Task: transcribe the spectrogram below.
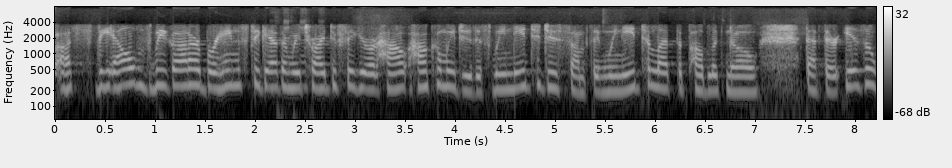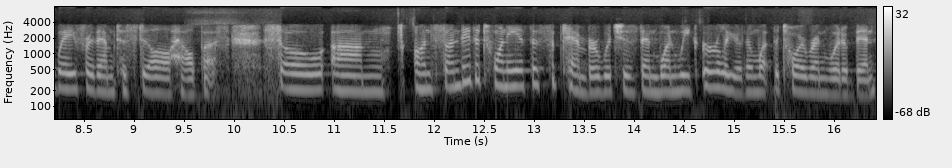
us the elves we got our brains together and we tried to figure out how how can we do this. We need to do something. We need to let the public know that there is a way for them to still help us. So um, on Sunday the 20th of September, which is then one week earlier than what the toy run would have been,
